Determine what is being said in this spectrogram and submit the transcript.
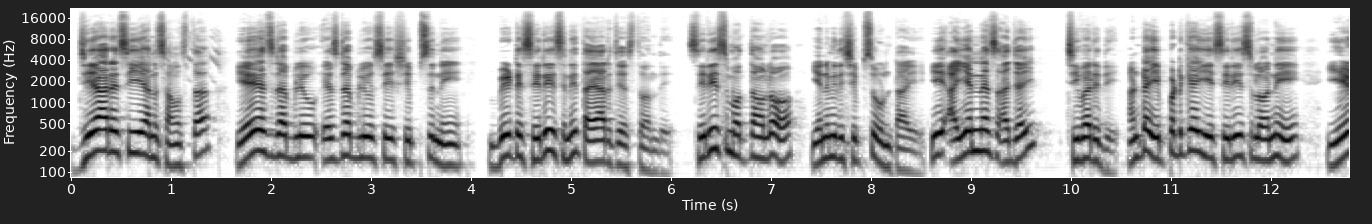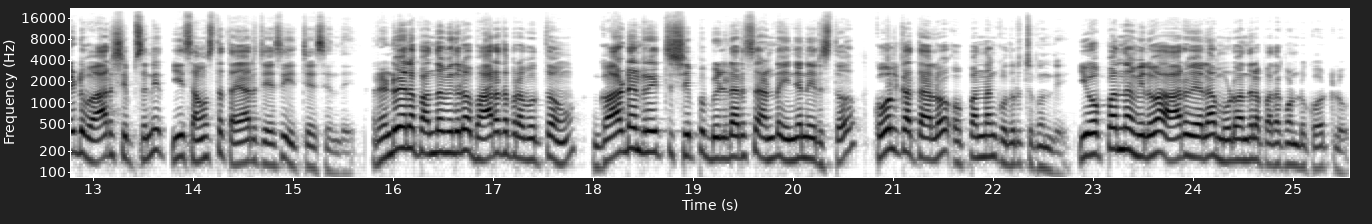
జిఆర్ఎస్ఈ అనే సంస్థ ఏఎస్డబ్ల్యూ ఎస్డబ్ల్యూసి షిప్స్ని వీటి సిరీస్ని తయారు చేస్తోంది. సిరీస్ మొత్తంలో ఎనిమిది షిప్స్ ఉంటాయి. ఈ ఐఎన్ఎస్ అజయ్ చివరిది. అంటే ఇప్పటికే ఈ సిరీస్లోని ఏడు వార్ షిప్స్ని ఈ సంస్థ తయారు చేసి ఇచ్చేసింది. రెండు వేల పంతొమ్మిదిలో భారత ప్రభుత్వం గార్డెన్ రిచ్ షిప్ బిల్డర్స్ అండ్ ఇంజనీర్స్తో కోల్కతాలో ఒప్పందం కుదుర్చుకుంది. ఈ ఒప్పందం విలువ ఆరు వేల మూడు వందల పదకొండు కోట్లు.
